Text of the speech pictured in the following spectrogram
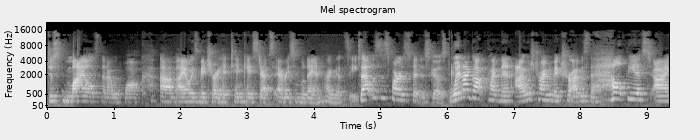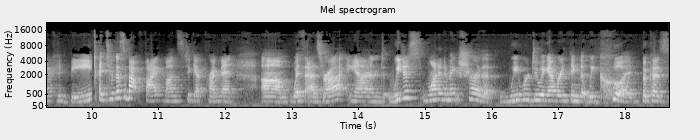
just miles that I would walk. Um, I always made sure I hit 10K steps every single day in pregnancy. So that was as far as fitness goes. When I got pregnant, I was trying to make sure I was the healthiest I could be. It took us about five months to get pregnant um, with Ezra and we just wanted to make sure that we were doing everything that we could because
